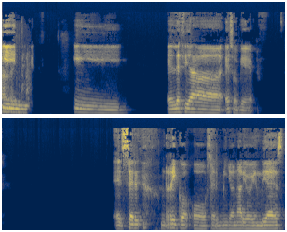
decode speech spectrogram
Y, y él decía eso, que el ser rico o ser millonario hoy en día es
